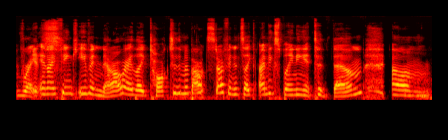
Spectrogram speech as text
Right. And I think even now I like talk to them about stuff and it's like I'm explaining it to them. Um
